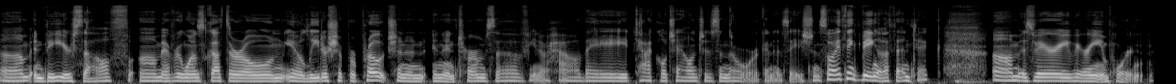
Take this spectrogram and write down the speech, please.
um, and be yourself. Um, everyone's got their own, you know, leadership approach, and, and in terms of you know how they tackle challenges in their organization. So I think being authentic um, is very, very important.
